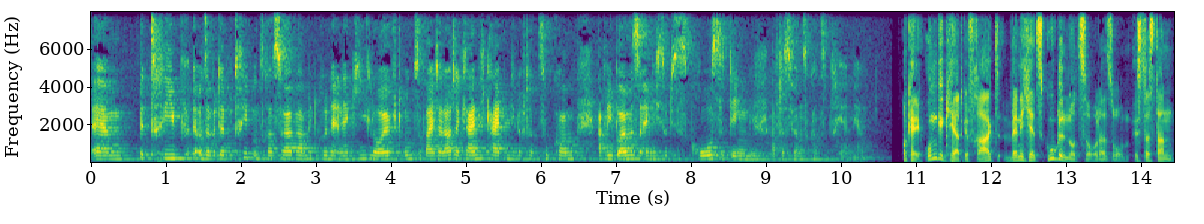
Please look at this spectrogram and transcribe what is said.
ähm, Betrieb, der, unser, der Betrieb unserer Server mit grüner Energie läuft und so weiter. Lauter Kleinigkeiten, die noch dazukommen. Aber die Bäume sind eigentlich so dieses große Ding, auf das wir uns konzentrieren, ja. Okay, umgekehrt gefragt, wenn ich jetzt Google nutze oder so, ist das dann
